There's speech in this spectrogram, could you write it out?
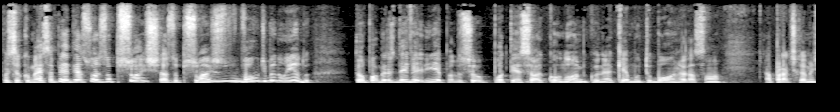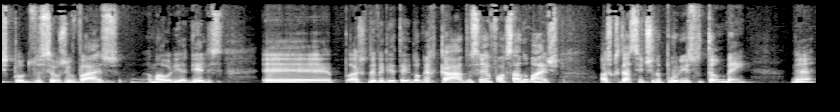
você começa a perder as suas opções. As opções vão diminuindo. Então o Palmeiras deveria, pelo seu potencial econômico, né, que é muito bom em relação a praticamente todos os seus rivais, a maioria deles, é, acho que deveria ter ido ao mercado e se reforçado mais. Acho que está sentindo por isso também. Né?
